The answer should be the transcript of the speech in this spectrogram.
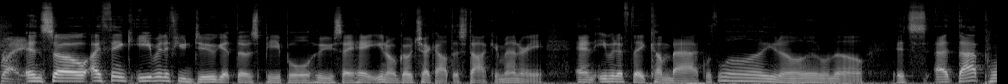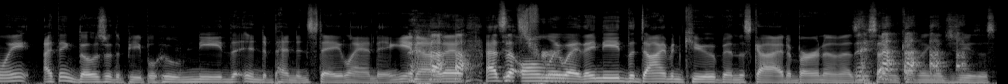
Right. and so i think even if you do get those people who you say hey you know go check out this documentary and even if they come back with well you know i don't know it's at that point i think those are the people who need the independence day landing you know? They, that's the only true. way. They need the diamond cube in the sky to burn them as the second coming of jesus.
